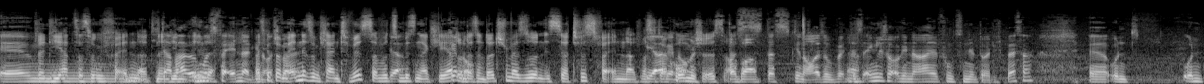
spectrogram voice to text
Ähm, Die hat das irgendwie verändert. ne? Da Die- war irgendwas der- verändert. Es gibt genau. am Ende so einen kleinen Twist, da wird es Ja, ein bisschen erklärt. genau. Und das in der deutschen Version ist der Twist verändert, was total genau. komisch ist. Das, Aber das, genau, also das englische Original funktioniert deutlich besser. Äh, und, und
